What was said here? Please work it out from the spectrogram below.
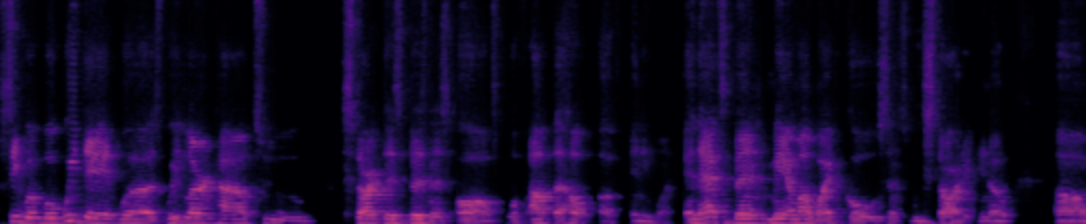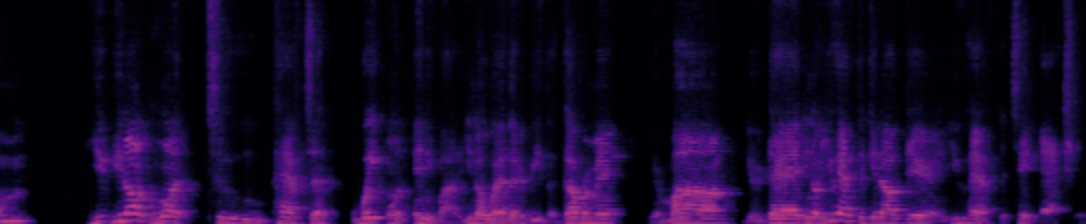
see what, what we did was we learned how to start this business off without the help of anyone. And that's been me and my wife goal since we started. You know, um, you, you don't want to have to wait on anybody, you know, whether it be the government, your mom, your dad, you know, you have to get out there and you have to take action.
